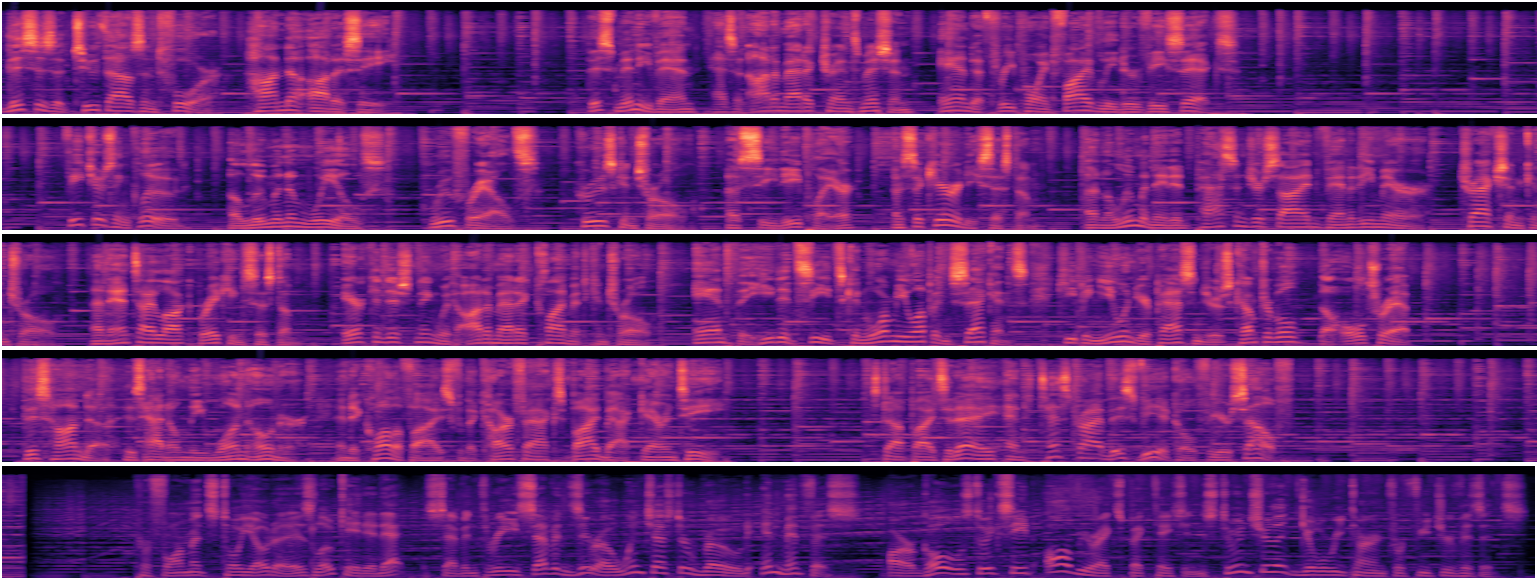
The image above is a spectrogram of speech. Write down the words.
This is a 2004 Honda Odyssey. This minivan has an automatic transmission and a 3.5-liter V6. Features include aluminum wheels, roof rails, cruise control, a CD player, a security system, an illuminated passenger side vanity mirror, traction control, an anti-lock braking system, air conditioning with automatic climate control, and the heated seats can warm you up in seconds, keeping you and your passengers comfortable the whole trip. This Honda has had only one owner and it qualifies for the Carfax buyback guarantee. Stop by today and test drive this vehicle for yourself. Performance Toyota is located at 7370 Winchester Road in Memphis. Our goal is to exceed all of your expectations to ensure that you'll return for future visits.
